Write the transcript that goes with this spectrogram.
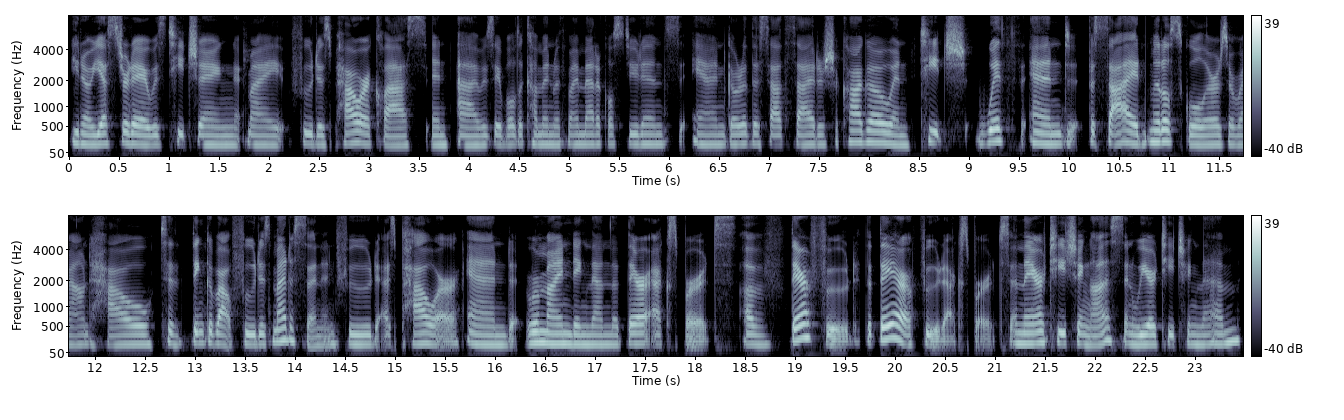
You know, yesterday I was teaching my food is power class, and I was able to come in with my medical students and go to the south side of Chicago and teach with and beside middle schoolers around how to think about food as medicine and food as power, and reminding them that they're experts of their food, that they are food experts, and they are teaching us, and we are teaching them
